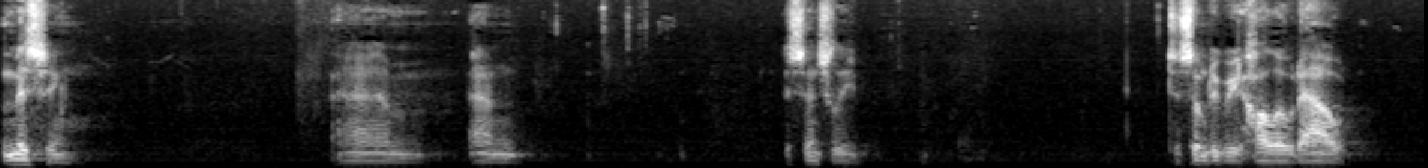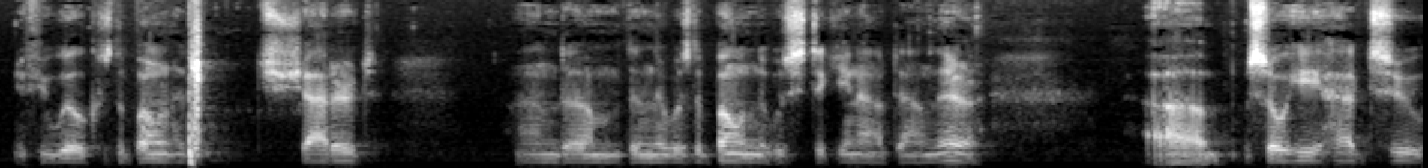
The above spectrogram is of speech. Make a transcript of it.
missing um, and essentially to some degree hollowed out, if you will, because the bone had shattered. And um, then there was the bone that was sticking out down there. Um, so he had to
